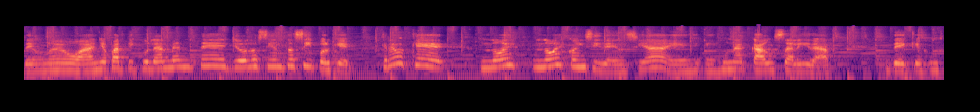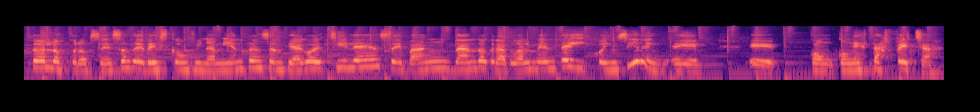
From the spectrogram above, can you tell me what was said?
de un nuevo año. Particularmente yo lo siento así porque creo que no es, no es coincidencia, es, una causalidad de que justo los procesos de desconfinamiento en Santiago de Chile se van dando gradualmente y coinciden eh, eh, con, con estas fechas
